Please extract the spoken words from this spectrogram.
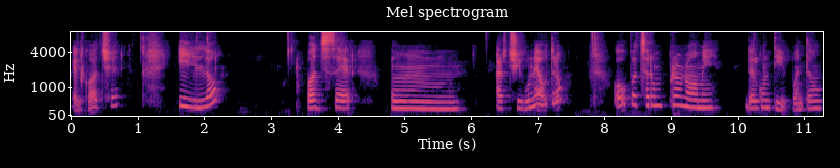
El coche. E lo pode ser um artigo neutro ou pode ser um pronome de algum tipo. Então,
